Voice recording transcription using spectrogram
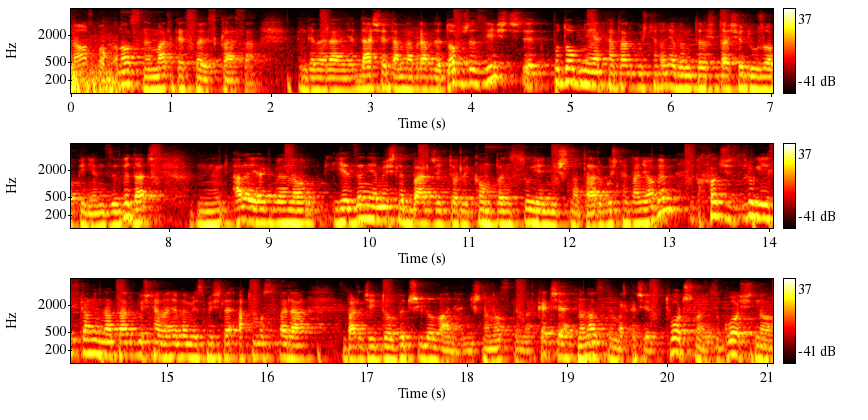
No spoko. Nocny market to jest klasa. Generalnie da się tam naprawdę dobrze zjeść. Podobnie jak na targu śniadaniowym też da się dużo pieniędzy wydać, Mm, ale jakby no jedzenie myślę bardziej to rekompensuje niż na targu śniadaniowym. Choć z drugiej strony na targu śniadaniowym jest myślę atmosfera bardziej do wychillowania niż na nocnym markecie. Na nocnym markecie jest tłoczno, jest głośno.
